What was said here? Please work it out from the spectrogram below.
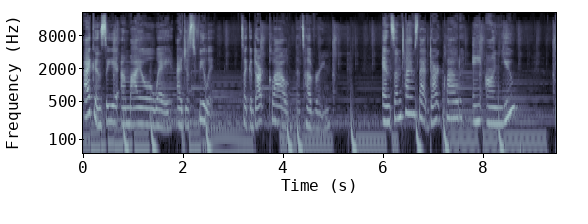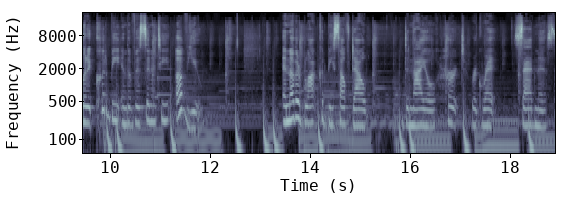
I can see it a mile away. I just feel it. It's like a dark cloud that's hovering. And sometimes that dark cloud ain't on you, but it could be in the vicinity of you. Another block could be self doubt, denial, hurt, regret, sadness.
